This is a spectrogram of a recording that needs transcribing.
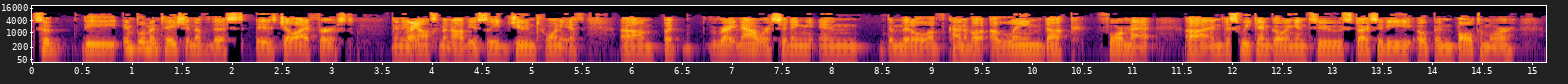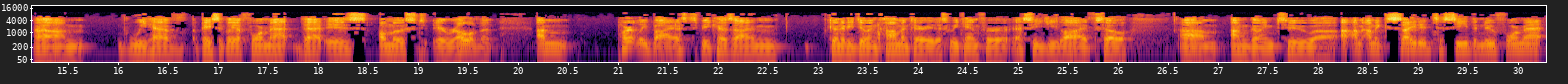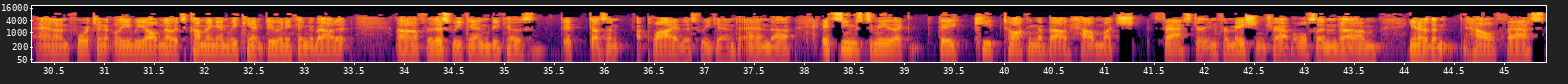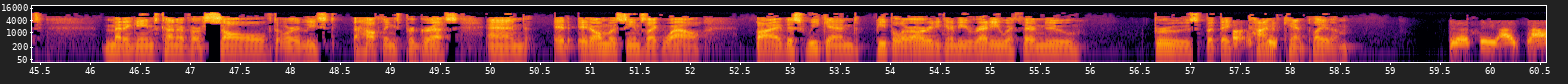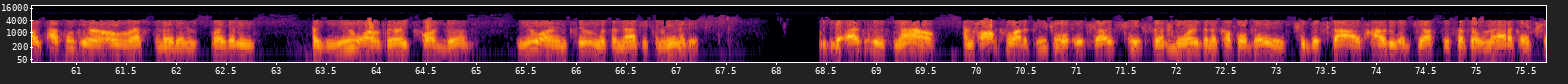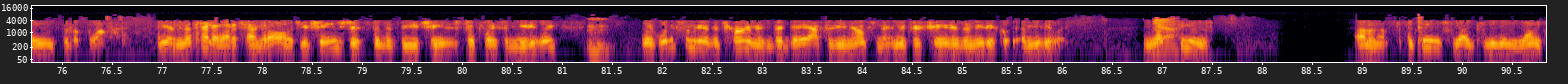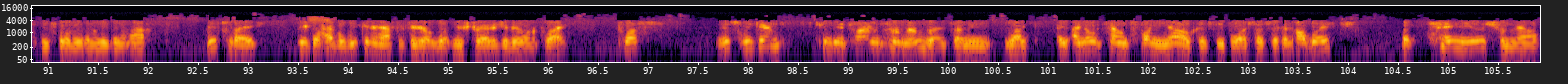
So the implementation of this is July 1st and the Right. announcement obviously June 20th um, but right now we're sitting in the middle of kind of a, a lame duck format. Uh, and this weekend going into Star City Open Baltimore um, we have basically a format that is almost irrelevant. I'm partly biased because I'm going to be doing commentary this weekend for SCG Live so um, I'm going to. Uh, I'm, I'm excited to see the new format, and unfortunately, we all know it's coming, and we can't do anything about it uh, for this weekend because it doesn't apply this weekend. And uh, it seems to me like they keep talking about how much faster information travels, and um, you know the how fast metagames kind of are solved, or at least how things progress. And it it almost seems like wow. By this weekend, people are already going to be ready with their new brews, but they Uh, kind of can't play them. Yeah, see, I, I I think you're overestimating. Like, I mean, like you are very plugged in. You are in tune with the Magic community. As it is now, an awful lot of people, it does take them more than a couple of days to decide how to adjust to such a radical change to the format. Yeah, I mean, that's not a lot of time at all. If you changed it so that the changes took place immediately, Mhm. like, what if somebody has a tournament the day after the announcement and it just changes immediately? Immediately. And that Yeah. seems I don't know. It seems like we didn't want it to be shorter than a week and a half. This way, people have a week and a half to figure out what new strategy they want to play. Plus, this weekend can be a time for remembrance. I mean, like, I, I know it sounds funny now because people are so sick of Hellblade, but 10 years from now,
